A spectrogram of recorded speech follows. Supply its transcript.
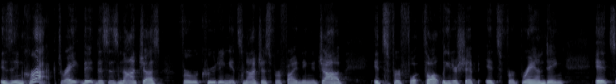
is incorrect, right? This is not just for recruiting, it's not just for finding a job, it's for thought leadership, it's for branding, it's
